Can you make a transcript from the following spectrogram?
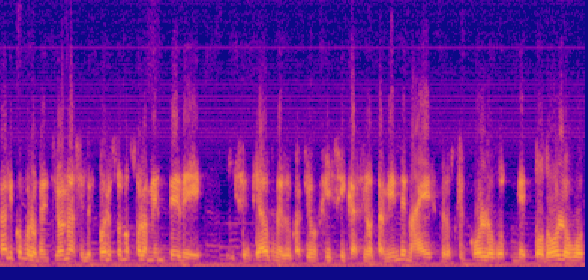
tal y como lo mencionas, el esfuerzo no solamente de licenciados en educación física, sino también de maestros, psicólogos, metodólogos.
